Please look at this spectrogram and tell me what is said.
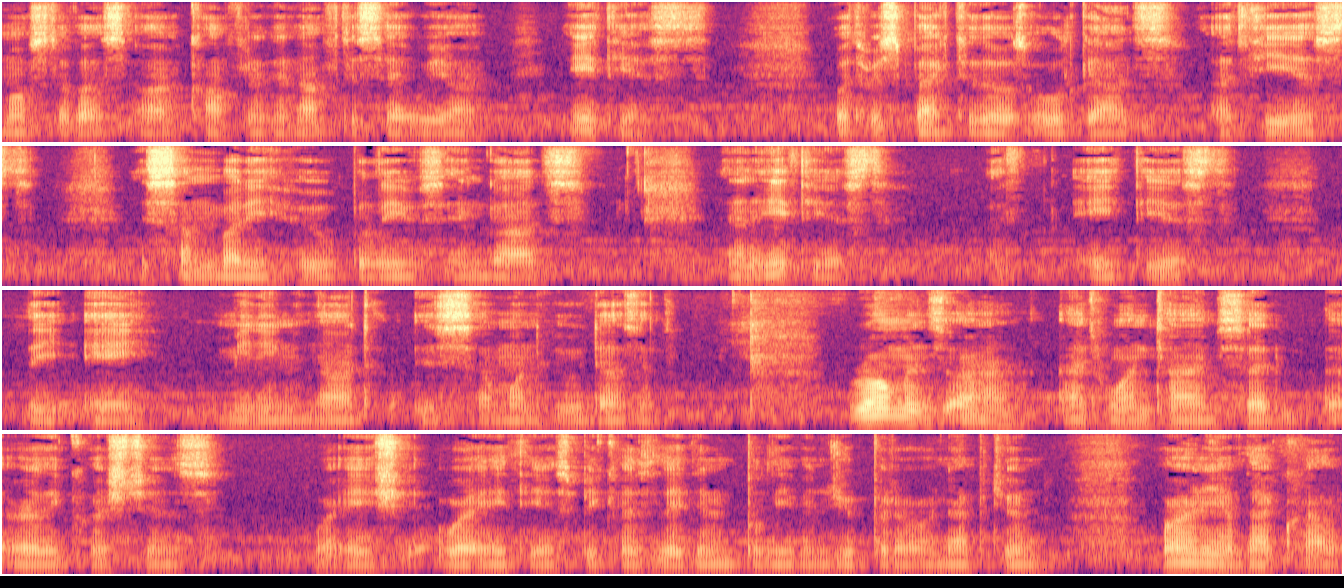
most of us are confident enough to say we are atheists with respect to those old gods. A theist is somebody who believes in gods, and an atheist, an atheist, the A meaning not, is someone who doesn't. Romans are at one time said the early Christians were, were atheists because they didn't believe in Jupiter or Neptune or any of that crowd.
